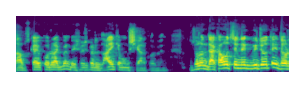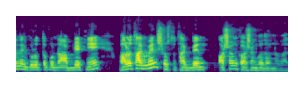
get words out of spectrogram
সাবস্ক্রাইব করে রাখবেন, বেশি বেশি করে লাইক এবং শেয়ার করবেন। চলুন দেখা হচ্ছে নেক্সট ভিডিওতে এই ধরনের গুরুত্বপূর্ণ আপডেট নিয়ে। ভালো থাকবেন, সুস্থ থাকবেন। অসংখ্য অসংখ্য ধন্যবাদ।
